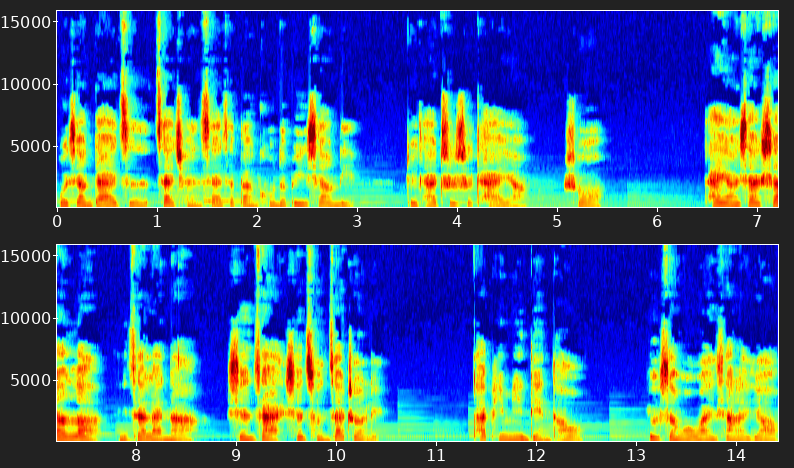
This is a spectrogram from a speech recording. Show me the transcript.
我将袋子再全塞在半空的冰箱里，对他指指太阳，说：“太阳下山了，你再来拿。现在先存在这里。”他拼命点头，又向我弯下了腰，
